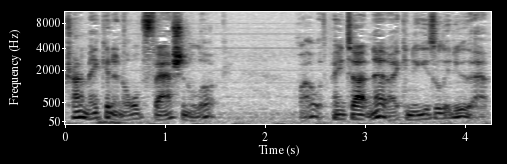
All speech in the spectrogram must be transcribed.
try to make it an old-fashioned look. Well, with Paint.net, I can easily do that.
